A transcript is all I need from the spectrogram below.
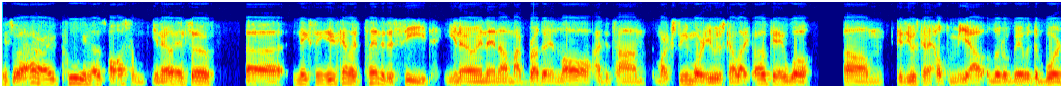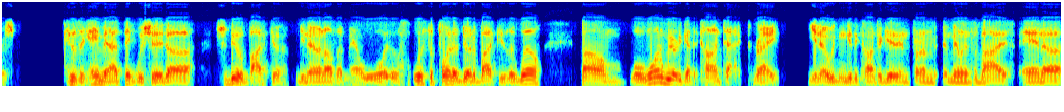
And so, all right, cool, you know, it's awesome, you know. And so uh, next thing, he kind of like planted a seed, you know. And then uh, my brother-in-law at the time, Mark Seymour, he was kind of like, okay, well, um, because he was kind of helping me out a little bit with the boards. He was like, hey man, I think we should uh should do a vodka, you know. And I was like, man, what, what's the point of doing a vodka? He's like, well, um, well, one, we already got the contact, right? You know, we can get the contact get in front of millions of eyes, and uh,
